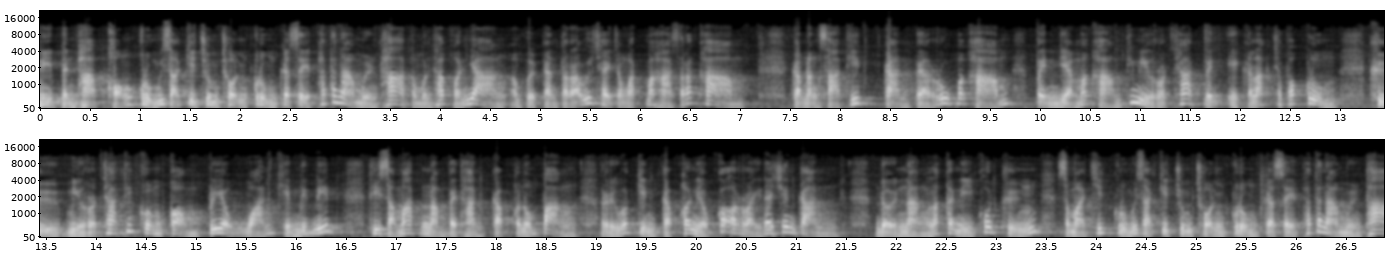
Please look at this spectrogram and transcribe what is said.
นี่เป็นภาพของกลุ่มวิสาหกิจชุมชน กลุ่มเกษตรพัฒนาเมืองท่าตำบลท่าขอนยางอำเภอกันตรวิชัยจังหวัดมหาสารคามกำลังสาธิตการแปรรูปมะขาม เป็นแยมมะขามที่มีรสชาติเป็นเอกลักษณ์เฉพาะกลุ่ม คือมีรสชาติที่กลมกล่อมเปรี้ยวหวานเค็มนิดๆที่สามารถนำไปทานกับขนมปัง หรือว่ากินกับข้าวเหนียวก็อร่อยได้เช่นกัน โดยนางลักณีโคตรขึง สมาชิกกลุ่มวิสาหกิจชุมชน กลุ่มเกษตรพัฒนาเมืองท่า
